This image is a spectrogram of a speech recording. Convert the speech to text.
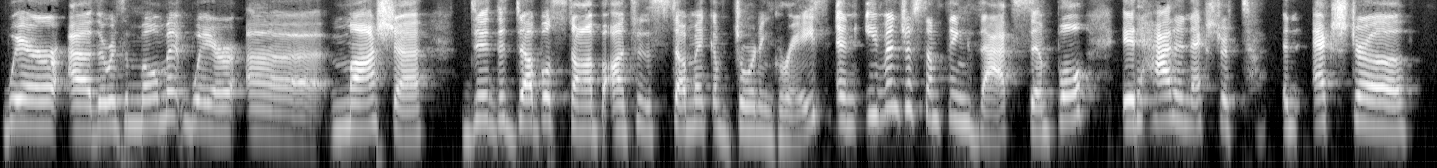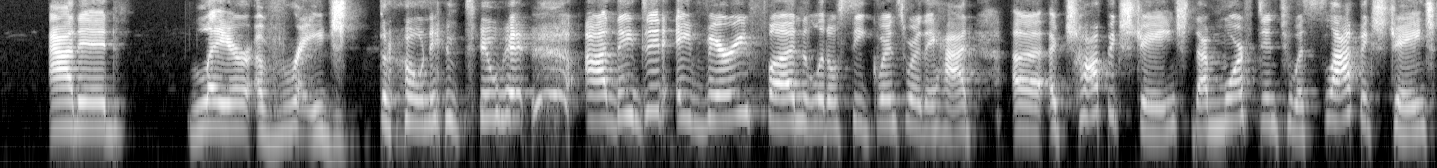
where uh, there was a moment where uh, masha did the double stomp onto the stomach of jordynne grace and even just something that simple it had an extra t- an extra added layer of rage thrown into it. Uh, they did a very fun little sequence where they had a chop exchange that morphed into a slap exchange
